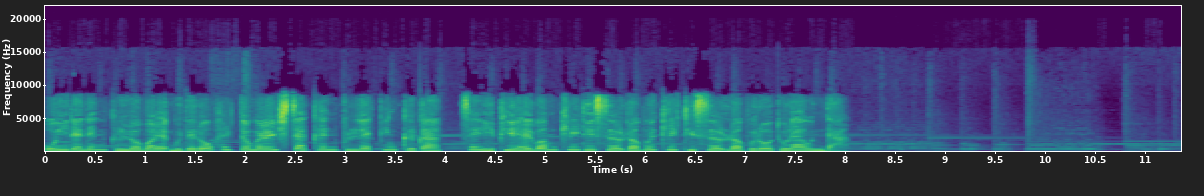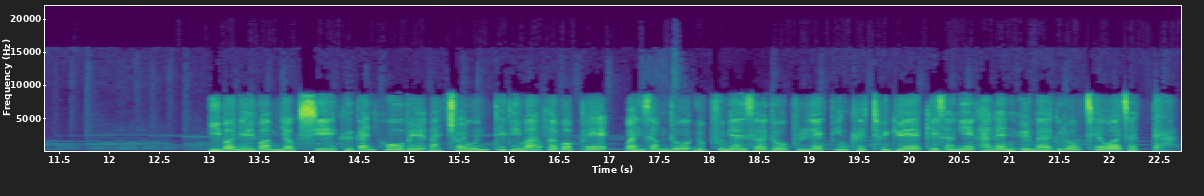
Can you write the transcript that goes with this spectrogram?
(5일에는) 글로벌 무대로 활동을 시작한 블랙핑크가 새 EP 앨범 킬 디스 러브 킬 디스 러브로 돌아온다. 이번 앨범 역시 그간 호흡을 맞춰온 테디와 협업해 완성도 높으면서도 블랙핑크 특유의 개성이 강한 음악으로 채워졌다.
